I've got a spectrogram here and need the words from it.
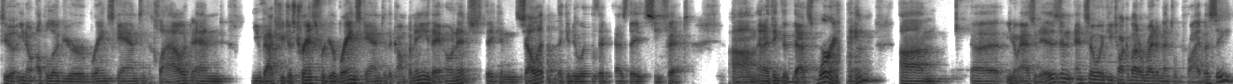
to, you know, upload your brain scan to the cloud and you've actually just transferred your brain scan to the company. They own it, they can sell it, they can do with it as they see fit. Um, and I think that that's worrying, um, uh, you know, as it is. And, and so if you talk about a right of mental privacy,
